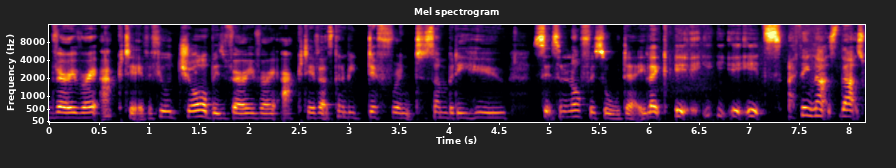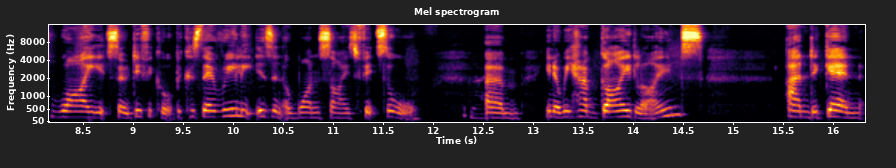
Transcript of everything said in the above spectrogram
very very active if your job is very very active that's going to be different to somebody who sits in an office all day like it, it, it's i think that's that's why it's so difficult because there really isn't a one size fits all um you know we have guidelines and again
